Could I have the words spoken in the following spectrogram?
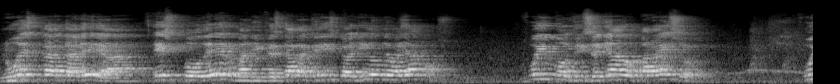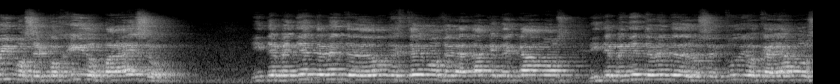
nuestra tarea es poder manifestar a Cristo allí donde vayamos. Fuimos diseñados para eso. Fuimos escogidos para eso. Independientemente de dónde estemos, de la edad que tengamos, independientemente de los estudios que hayamos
